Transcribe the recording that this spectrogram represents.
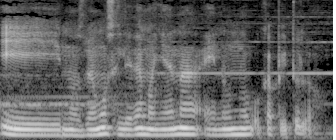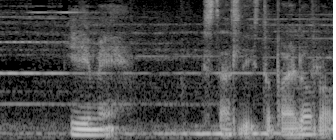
Y nos vemos el día de mañana en un nuevo capítulo. Y dime, ¿estás listo para el horror?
